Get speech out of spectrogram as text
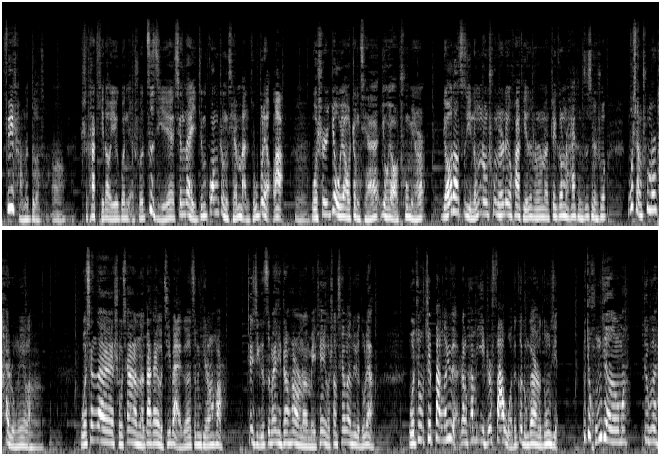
非常的嘚瑟。嗯是他提到一个观点，说自己现在已经光挣钱满足不了了，嗯我是又要挣钱又要出名。聊到自己能不能出名这个话题的时候呢，这哥们儿还很自信说：“我想出名太容易了，嗯我现在手下呢大概有几百个自媒体账号，这几个自媒体账号呢每天有上千万的阅读量，我就这半个月让他们一直发我的各种各样的东西，不就红起来了吗？对不对？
